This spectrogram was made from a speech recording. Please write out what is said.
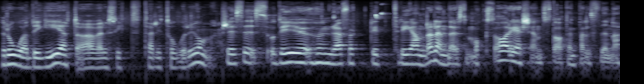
rådighet över sitt territorium. Precis, och det är ju 143 andra länder som också har erkänt staten Palestina.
